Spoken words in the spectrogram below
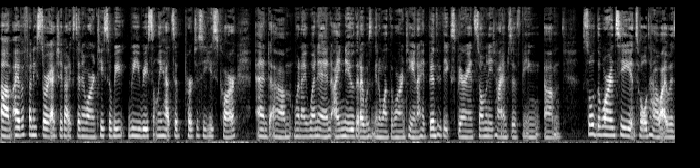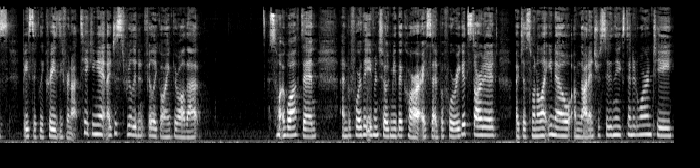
Um, I have a funny story actually about extended warranty. So we we recently had to purchase a used car, and um, when I went in, I knew that I wasn't going to want the warranty, and I had been through the experience so many times of being um, sold the warranty and told how I was basically crazy for not taking it. And I just really didn't feel like going through all that. So I walked in, and before they even showed me the car, I said, Before we get started, I just want to let you know I'm not interested in the extended warranty.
